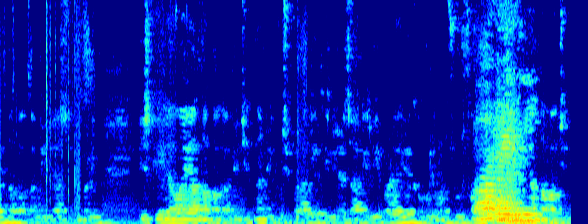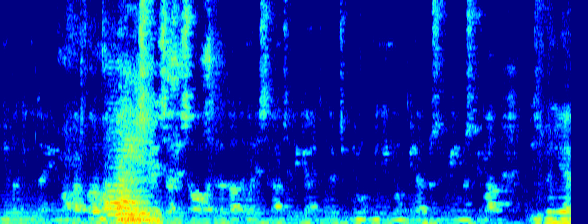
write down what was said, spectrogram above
اللہ پاک ابھی جا سے بڑی اس کے علاوہ یا اللہ پاک ابھی جتنا بھی کچھ پڑھا گیا تیری رضا کے لیے پڑھا گیا قبول منصور فرما اللہ پاک جتنی غلطی کوتاہی معاف فرما اس کے سارے ثوابات حضرت آدم علیہ السلام سے لے کے آج تک جتنے مؤمنین مؤمنات مسلمین مسلمات اس دنیا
